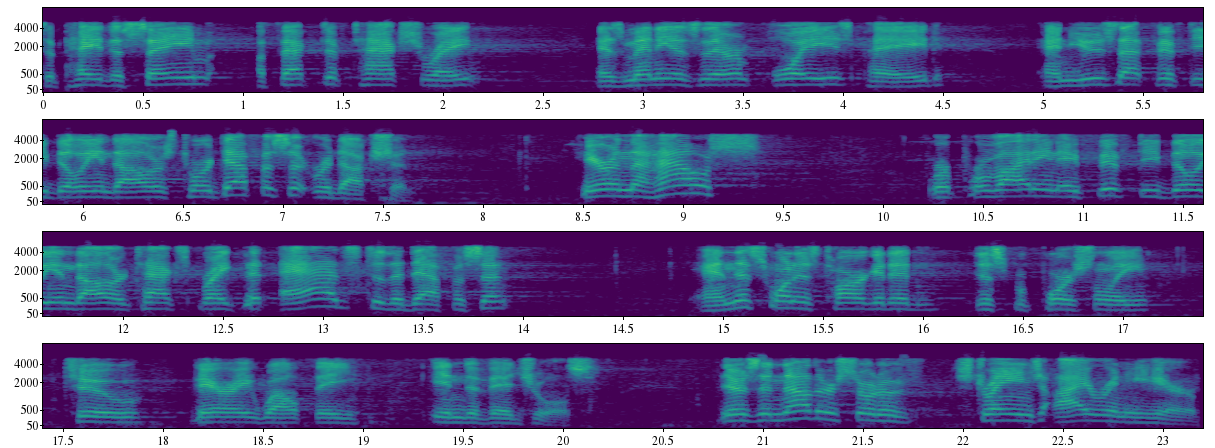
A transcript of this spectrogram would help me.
to pay the same effective tax rate as many as their employees paid and use that $50 billion toward deficit reduction. Here in the House, we're providing a $50 billion tax break that adds to the deficit, and this one is targeted disproportionately to very wealthy individuals. There's another sort of strange irony here.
